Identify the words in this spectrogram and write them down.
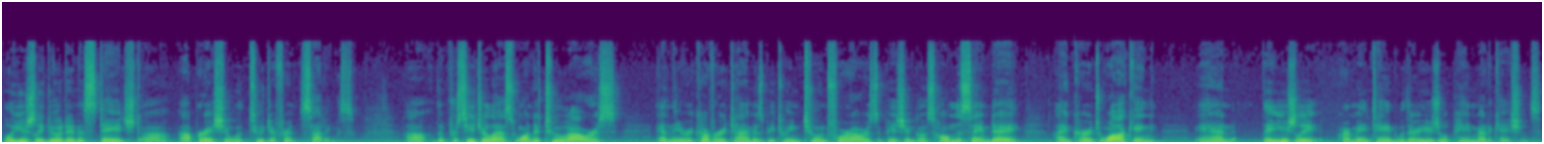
we'll usually do it in a staged uh, operation with two different settings. Uh, the procedure lasts one to two hours, and the recovery time is between two and four hours. The patient goes home the same day. I encourage walking, and they usually are maintained with their usual pain medications.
